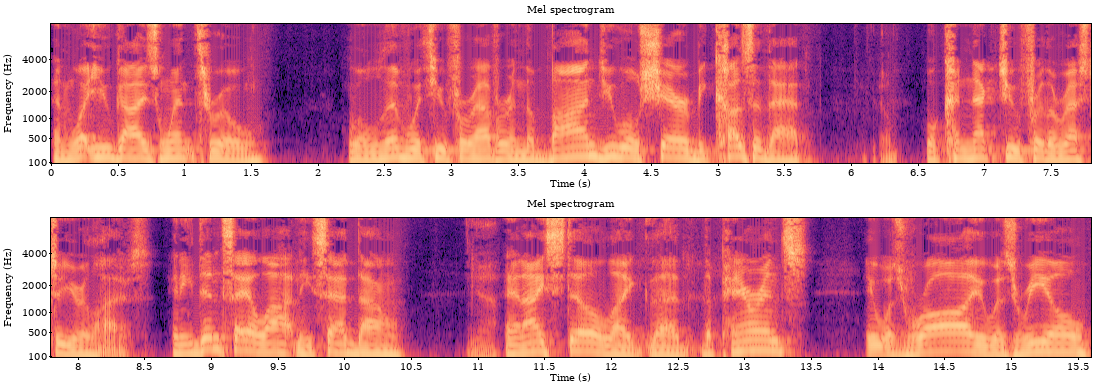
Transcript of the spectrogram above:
and what you guys went through will live with you forever, and the bond you will share because of that Yep. will connect you for the rest of your lives. And he didn't say a lot, and he sat down. Yeah. And I still like the the parents. It was raw. It was real.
